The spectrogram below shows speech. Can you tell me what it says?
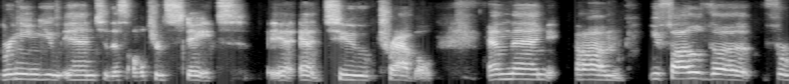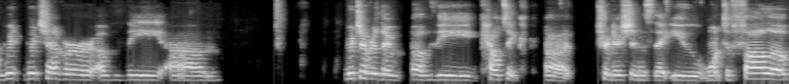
bringing you into this altered state to travel. And then um, you follow the for whichever of the um, whichever the of the celtic uh, traditions that you want to follow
